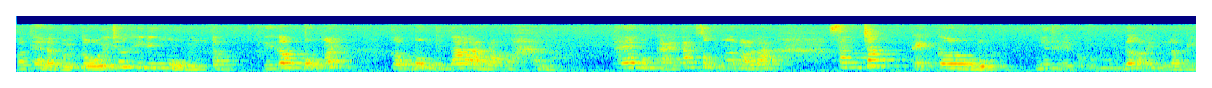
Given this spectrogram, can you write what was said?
Có thể là buổi tối trước khi đi ngủ mình tập cái gập bụng ấy. Gập bụng thực ra là nó có hẳn thêm một cái tác dụng nữa đó là săn chắc cái cơ vùng bụng. Như thế cũng đỡ bị là bị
